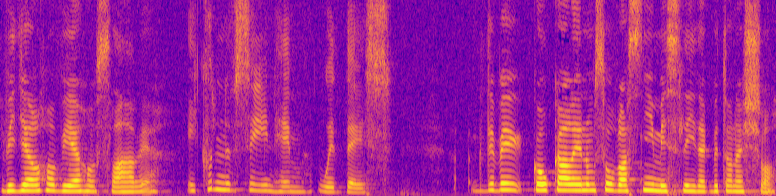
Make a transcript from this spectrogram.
Viděl ho v jeho slávě. He couldn't have seen him with this. Kdyby koukal jenom svou vlastní myslí, tak by to nešlo.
